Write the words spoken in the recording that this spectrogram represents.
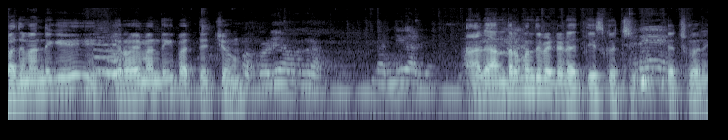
పది మందికి ఇరవై మందికి పది తెచ్చాం. అది అందరి ముందు పెట్టాడు అది తీసుకొచ్చి తెచ్చుకొని.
